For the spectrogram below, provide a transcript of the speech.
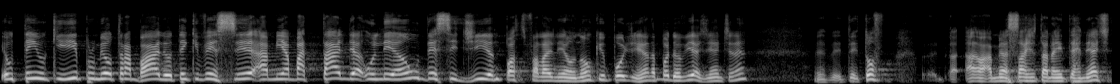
Eu tenho que ir para o meu trabalho, eu tenho que vencer a minha batalha, o leão desse dia. Não posso falar leão, não, que o imposto de renda pode ouvir a gente, né? Tô, a, a, mensagem está na internet.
